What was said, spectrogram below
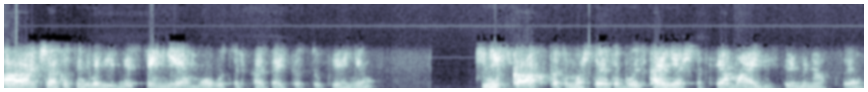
А человеку с инвалидностью не могут отказать поступлению. Никак, потому что это будет, конечно, прямая дискриминация э,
